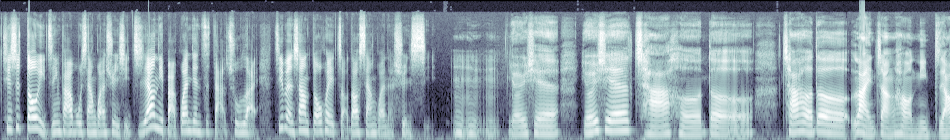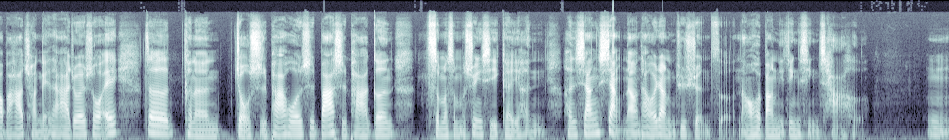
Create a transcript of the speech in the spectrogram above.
其实都已经发布相关讯息，只要你把关键字打出来，基本上都会找到相关的讯息。嗯嗯嗯，有一些有一些查核的查核的 LINE 账号，你只要把它传给他，他就会说，哎，这可能九十趴或者是八十趴跟什么什么讯息可以很很相像，然后他会让你去选择，然后会帮你进行查核。嗯，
